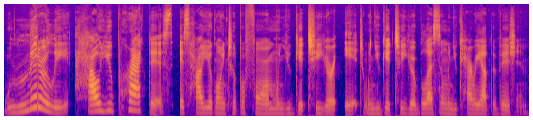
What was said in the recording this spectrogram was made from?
Literally, how you practice is how you're going to perform when you get to your it, when you get to your blessing, when you carry out the vision.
